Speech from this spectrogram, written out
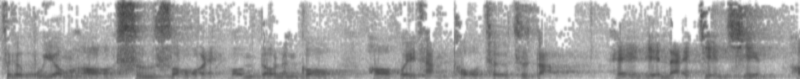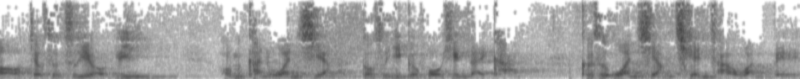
这个不用哈思索嘞，我们都能够哦非常透彻知道，嘿，原来见性哦就是只有一。我们看万象啊，都是一个佛性在看，可是万象千差万别，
